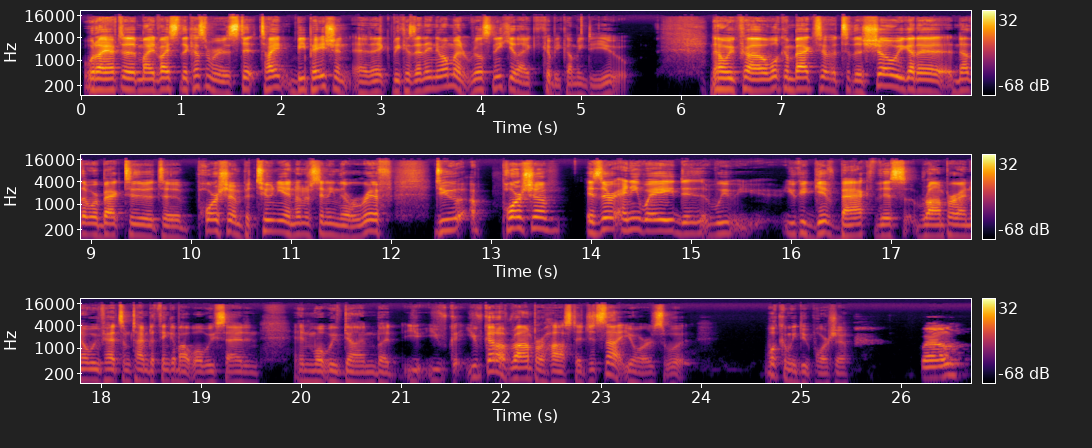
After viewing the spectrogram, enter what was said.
what I have to, my advice to the customer is sit tight, be patient, and it, because at any moment, real sneaky like could be coming to you. Now we've uh, welcome back to to the show. We got to now that we're back to to Portia and Petunia and understanding their riff. Do you, uh, Portia? Is there any way to, we you could give back this romper? I know we've had some time to think about what we've said and, and what we've done, but you, you've got, you've got a romper hostage. It's not yours. What what can we do, Portia? Well,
